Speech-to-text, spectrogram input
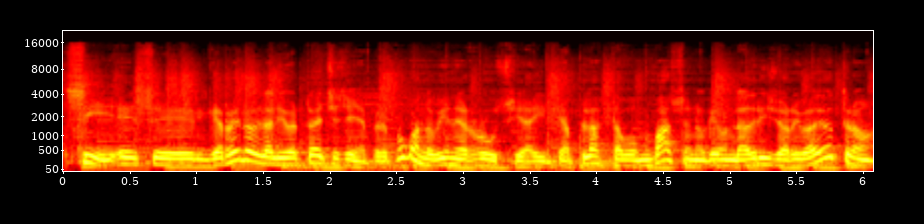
Sí, es el guerrero de la libertad de Chechenia, pero después cuando viene Rusia y te aplasta bombazo no queda un ladrillo arriba de otro,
